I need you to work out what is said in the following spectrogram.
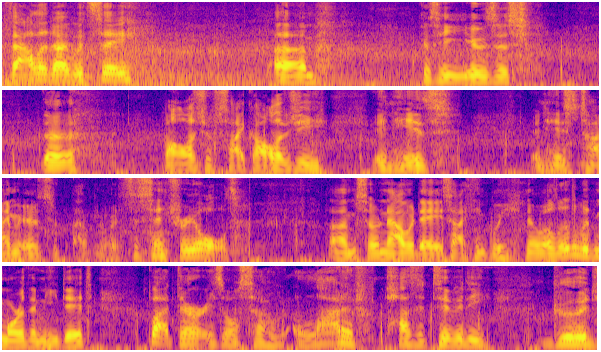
valid, I would say, um, because he uses the knowledge of psychology in his in his time. It's, it's a century old. Um, so nowadays, I think we know a little bit more than he did. But there is also a lot of positivity, good,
